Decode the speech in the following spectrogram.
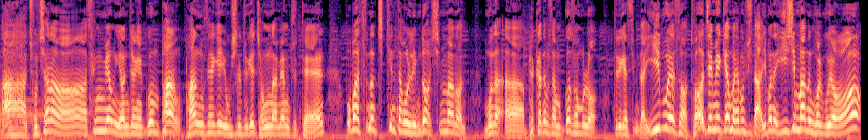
아, 좋잖아. 생명 연장의 꿈, 방, 방 3개, 욕실 2개, 정남향 주택. 뽑아 쓰는 치킨 타올림도 10만원. 문화, 아, 백화점 상품권 선물로 드리겠습니다. 2부에서 더 재미있게 한번 해봅시다. 이번에 20만원 걸고요.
